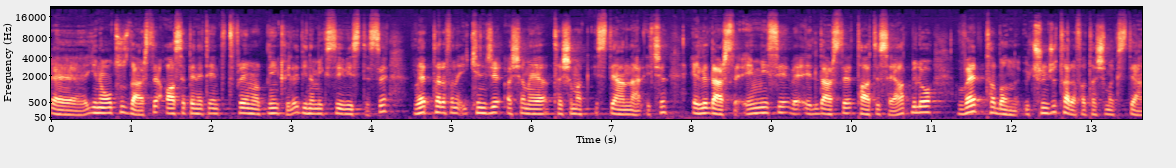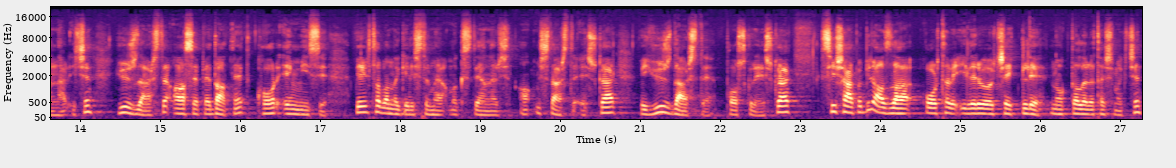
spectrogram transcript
ee, yine 30 derste ASP.NET Entity Framework link ile Dynamics CV sitesi. Web tarafını ikinci aşamaya taşımak isteyenler için 50 derste MVC ve 50 derste tatil seyahat bloğu. Web tabanını üçüncü tarafa taşımak isteyenler için 100 derste ASP.NET Core MVC. Veri tabanında geliştirme yapmak isteyenler için 60 derste SQL ve 100 derste PostgreSQL. C Sharp'ı biraz daha orta ve ileri ölçekli noktalara taşımak için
